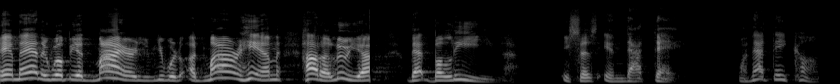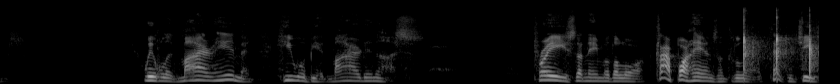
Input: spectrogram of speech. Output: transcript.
amen, who will be admired. You would admire him, hallelujah, that believe. He says, in that day. When that day comes, we will admire him and he will be admired in us. Praise the name of the Lord. Clap our hands unto the Lord. Thank you, Jesus.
